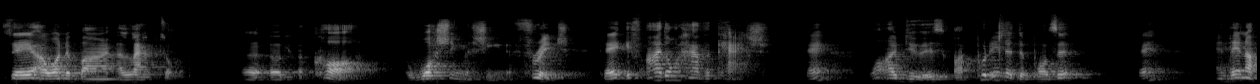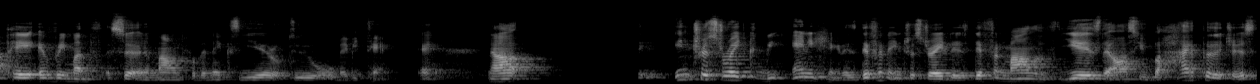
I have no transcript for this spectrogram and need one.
Say I want to buy a laptop, a, a car, a washing machine, a fridge. Okay, if I don't have the cash, okay, what I do is I put in a deposit Okay? And then I pay every month a certain amount for the next year or two or maybe 10. Okay? Now, the interest rate could be anything. There's different interest rate, there's different amount of years they ask you, but hire purchase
